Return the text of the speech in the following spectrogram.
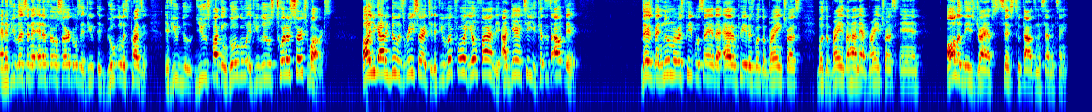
And if you listen to NFL circles, if you if Google is present, if you use fucking Google, if you use Twitter search bars, all you got to do is research it. If you look for it, you'll find it. I guarantee you, because it's out there. There's been numerous people saying that Adam Peters was the brain trust, was the brain behind that brain trust in all of these drafts since 2017.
